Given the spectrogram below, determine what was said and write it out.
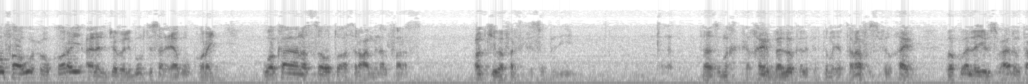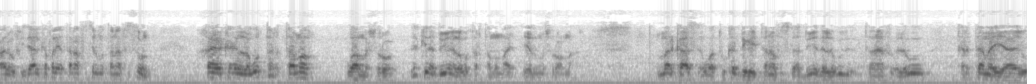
awfaa wuxuu koray cala aljabali buurti salciga buu koray. Wa kaana asawtu asraca min alfaras. Codkii baa faraska ka soo badiyey taas marka khayr baa loo kala tartamaya tanaafus fi lkhayr waa ku alla yidhi subxaanahu watacala wafii dalika falyatanafas ilmutanaafisuun khayrka in lagu tartamo waa mashruuc laakiin addunya in lagu tartamo maayo iyadu mashruuc maaha markaas waatuu ka digay tanaafuska adduunyada lagu lagu tartamayaayo.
